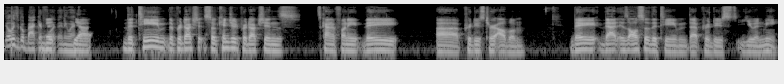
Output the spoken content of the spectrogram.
They always go back and the- forth anyway. Yeah, the team, the production. So Kindred Productions. It's kind of funny. They uh, produced her album. They that is also the team that produced you and me.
